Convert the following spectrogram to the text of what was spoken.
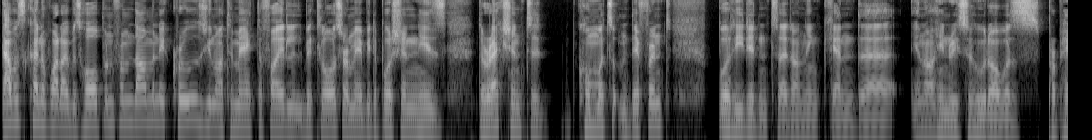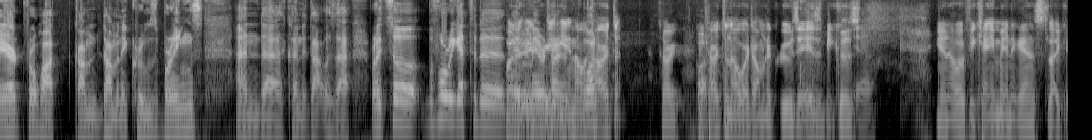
that was kind of what I was hoping from Dominick Cruz, you know, to make the fight a little bit closer, maybe to push in his direction to come with something different, but he didn't, I don't think. And, uh, you know, Henry Cejudo was prepared for what Dominick Cruz brings, and uh, kind of that was that. Right, so before we get to the, well, the it, it, you know, it's hard to, sorry, what? it's hard to know where Dominick Cruz is because. Yeah you know, if he came in against like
